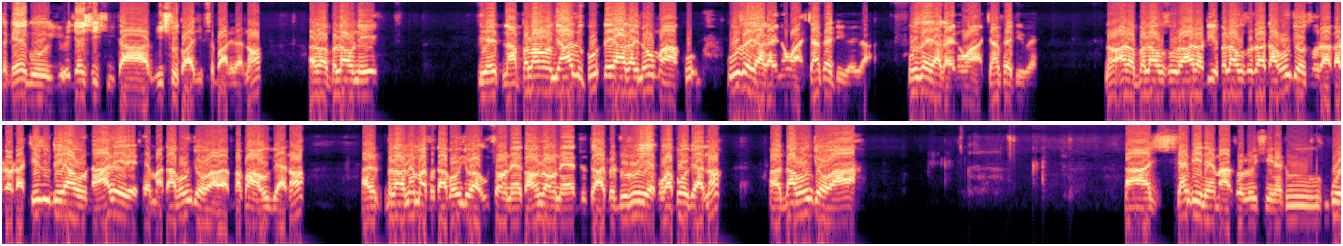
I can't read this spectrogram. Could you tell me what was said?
တကယ်ကိုယူအချက်ရှိရှိဒါမြှရှုသွားကြီးဖြစ်ပါတယ်ဗျာနော်အဲ့တော့ဘယ်လောက်နေဒီနာပလောင်အများစုကို100ခိုင်နှုန်းမှာ90ရာခိုင်နှုန်းကအချမ်းဖက်တွေပဲဗျ90ရာခိုင်နှုန်းကအချမ်းဖက်တွေပဲ နော်အဲ့တော့ဘလောက်ဆိုတာကတော့ဒီဘလောက်ဆိုတာတာဘုံကျော်ဆိုတာကတော့ဒါကျေးဇူးတရားကိုနားလေတဲ့ထဲမှာတာဘုံကျော်ကမပါဘူးဗျာနော်အဲ့ဘလောက်နဲ့မှဆိုတာဘုံကျော်ကဥဆောင်တယ်ခေါင်းဆောင်တယ်သူတို့ရဲ့ဟိုပါပေါ့ဗျာနော်အဲ့တာဘုံကျော်ကဒါရှမ်းပြည်နယ်မှာဆိုလို့ရှိရင်သူကို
